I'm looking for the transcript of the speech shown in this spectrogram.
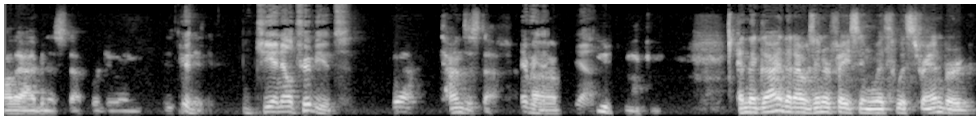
All the Ibanez stuff we're doing. Good. G&L tributes. Yeah, tons of stuff. Everything. Um, yeah. And the guy that I was interfacing with with Strandberg,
